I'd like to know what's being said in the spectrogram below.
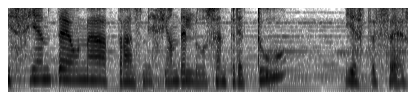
Y siente una transmisión de luz entre tú y este ser.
